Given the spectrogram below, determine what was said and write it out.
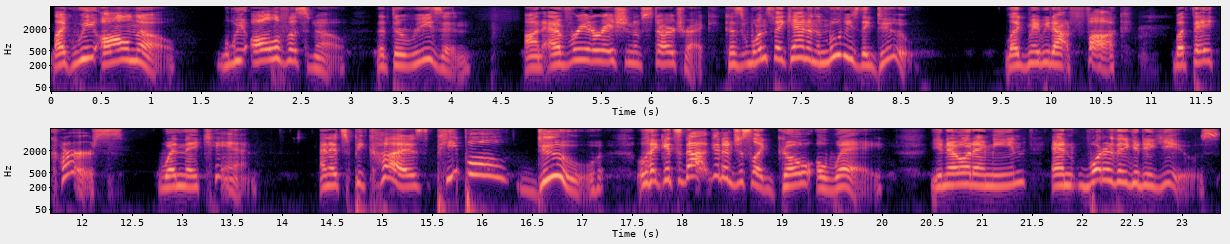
Like we all know, we all of us know that the reason on every iteration of Star Trek, because once they can in the movies, they do. Like maybe not fuck, but they curse when they can. And it's because people do. Like it's not gonna just like go away. You know what I mean? And what are they going to use?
